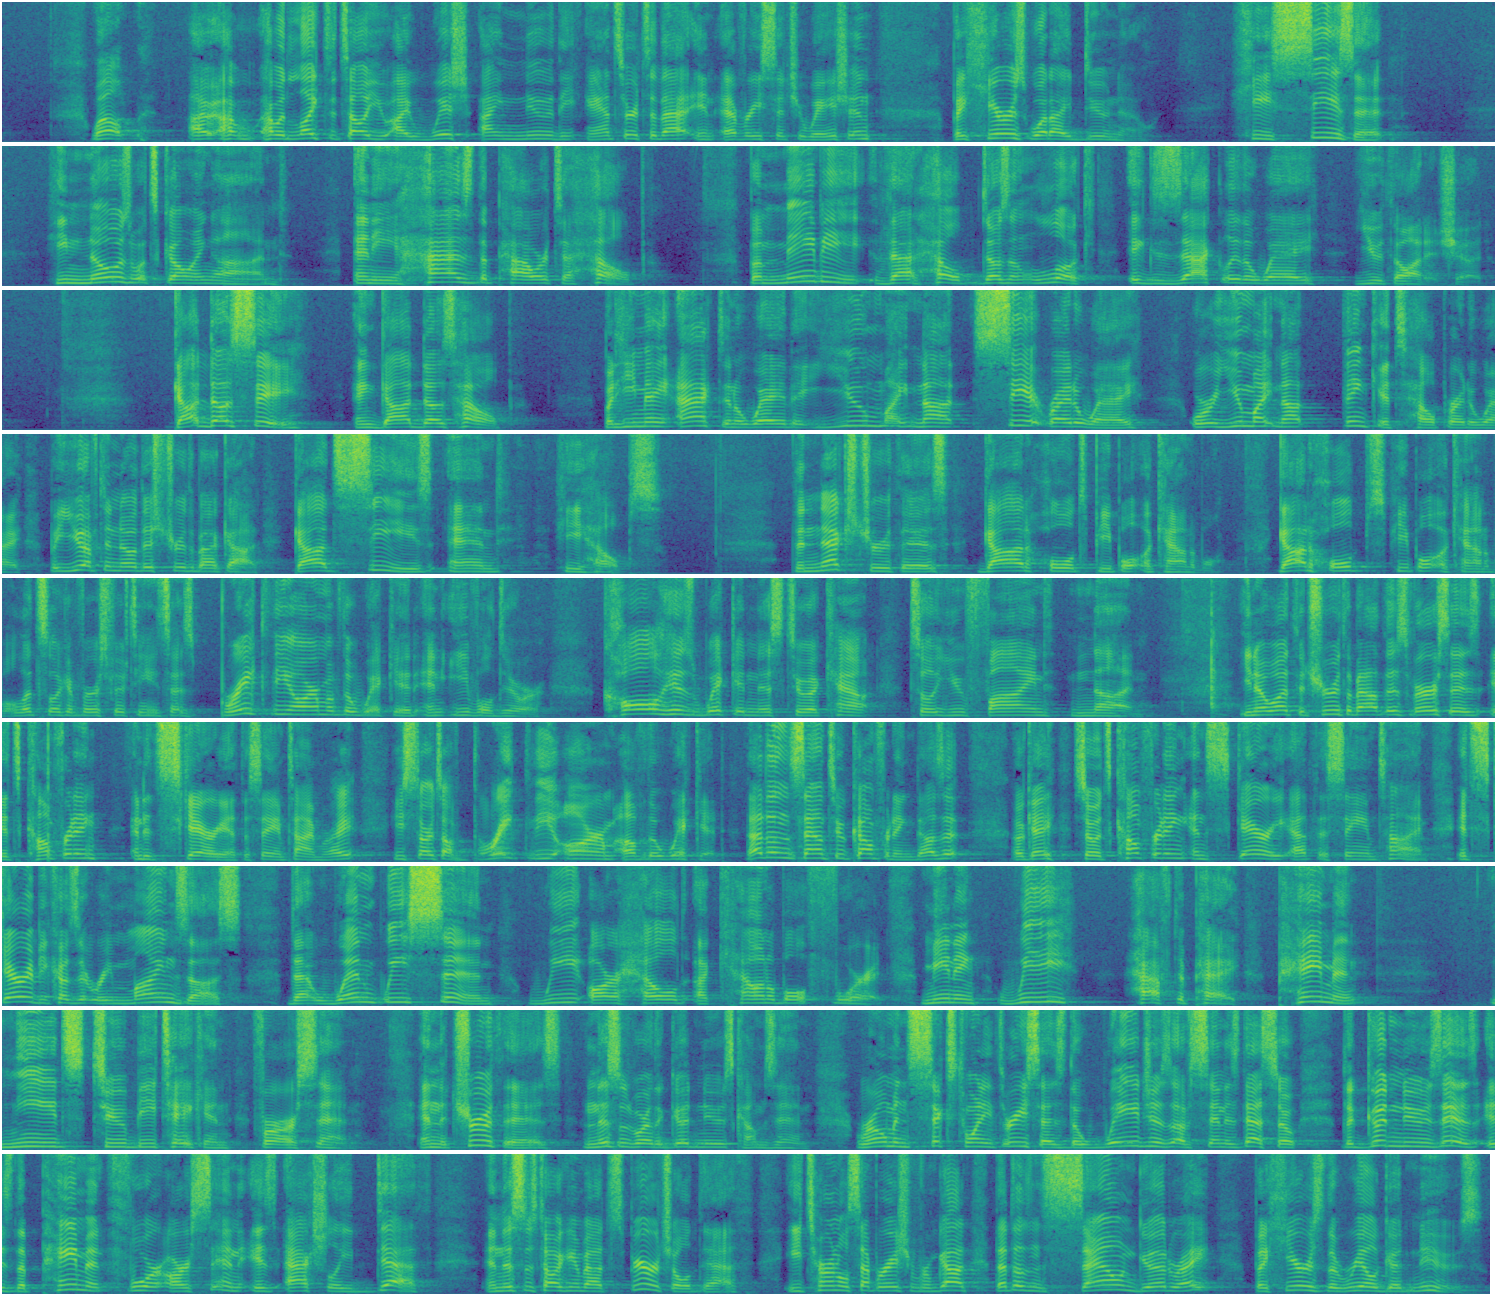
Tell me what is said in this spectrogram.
Well, I, I, I, would like to tell you, I wish I knew the answer to that in every situation, but here's what I do know He sees it he knows what's going on and he has the power to help. But maybe that help doesn't look exactly the way you thought it should. God does see and God does help, but he may act in a way that you might not see it right away or you might not think it's help right away. But you have to know this truth about God God sees and he helps. The next truth is God holds people accountable. God holds people accountable. Let's look at verse 15. It says, Break the arm of the wicked and evildoer, call his wickedness to account till you find none. You know what? The truth about this verse is it's comforting and it's scary at the same time, right? He starts off, break the arm of the wicked. That doesn't sound too comforting, does it? Okay, so it's comforting and scary at the same time. It's scary because it reminds us that when we sin, we are held accountable for it, meaning we have to pay. Payment needs to be taken for our sin. And the truth is, and this is where the good news comes in. Romans 6:23 says the wages of sin is death. So the good news is is the payment for our sin is actually death. And this is talking about spiritual death, eternal separation from God. That doesn't sound good, right? But here's the real good news.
